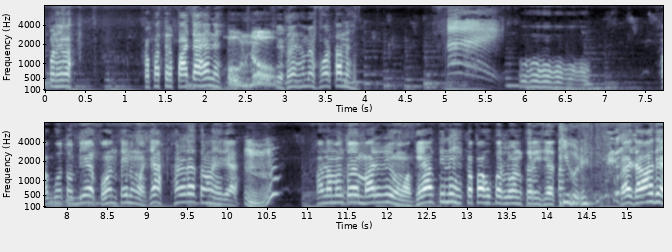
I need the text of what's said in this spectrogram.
પણ એવા કપાતર પાચા હે ને શેઠાએ અમે ફોરતા નહીં ઓહો હો હો હો હો સગો તો બે ફોન થઈને મજા ફરડા ત્રણે રહ્યા અને મને તો મારી રહ્યું કે આવતી નહીં કપાસ ઉપર લોન કરી છે ભાઈ જવા દે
